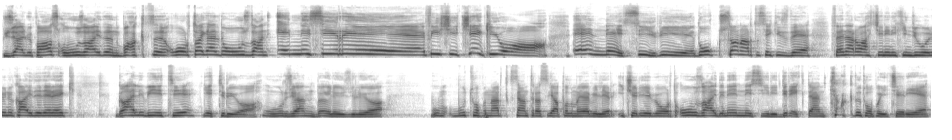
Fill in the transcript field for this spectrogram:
Güzel bir pas. Oğuz Aydın baktı. Orta geldi Oğuz'dan. Ennesiri fişi çekiyor. Ennesiri 90 artı 8'de Fenerbahçe'nin ikinci golünü kaydederek galibiyeti getiriyor. Uğurcan böyle üzülüyor. Bu, bu topun artık santrası yapılmayabilir. İçeriye bir orta. Oğuz Aydın Ennesiri direkten çaktı topu içeriye.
